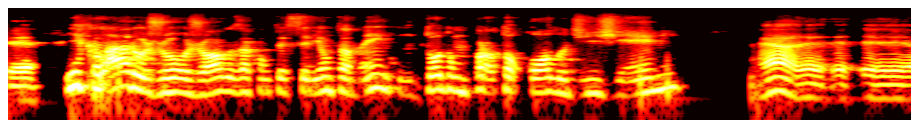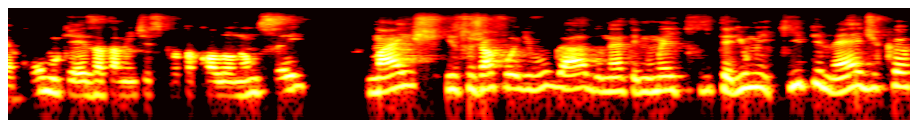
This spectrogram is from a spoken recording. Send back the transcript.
É, e claro, os jogos aconteceriam também com todo um protocolo de higiene, né? É, é, é, como que é exatamente esse protocolo eu não sei, mas isso já foi divulgado, né? Tem uma equipe, teria uma equipe médica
